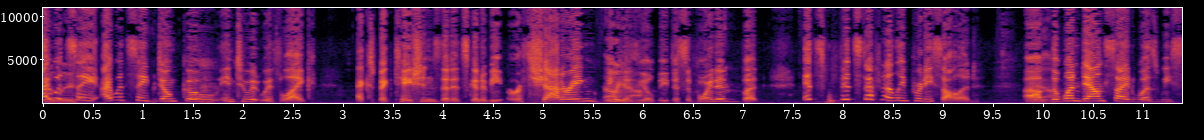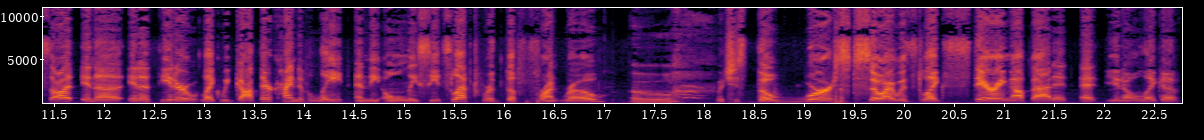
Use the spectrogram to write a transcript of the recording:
I would say I would say don't go into it with like expectations that it's going to be earth shattering Oh, because yeah. you'll be disappointed. But it's it's definitely pretty solid. Um, Yeah. The one downside was we saw it in a in a theater like we got there kind of late, and the only seats left were the front row, Oh, which is the worst. so I was like staring up at it at you know like a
